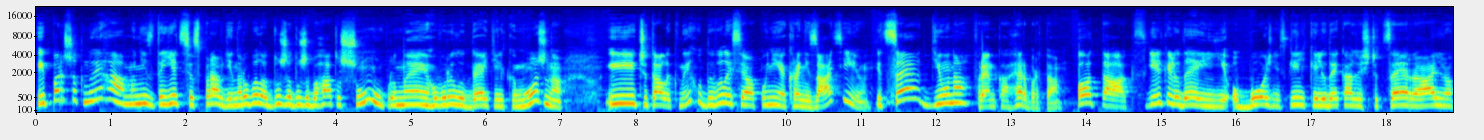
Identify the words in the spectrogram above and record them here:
І перша книга, мені здається, справді наробила дуже-дуже багато шуму. Про неї говорили де тільки можна. І читали книгу, дивилися по ній екранізацію. І це Дюна Френка Герберта. Отак, скільки людей її обожнюють, скільки людей каже, що це реально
